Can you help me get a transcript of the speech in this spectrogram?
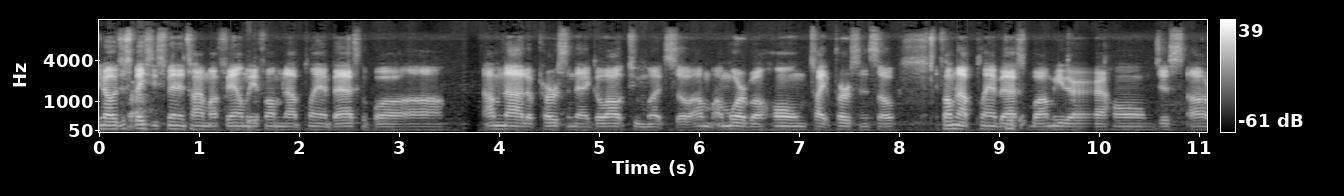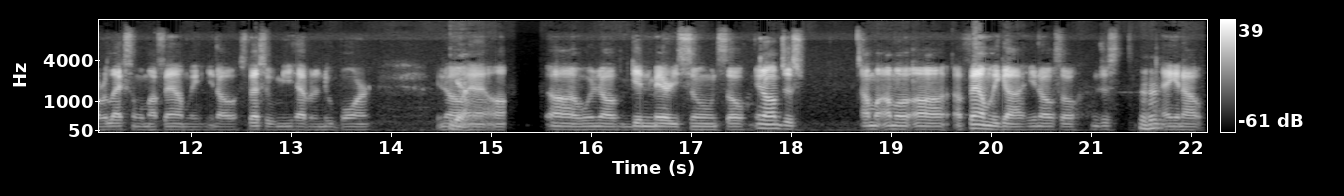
you know, just wow. basically spending time with my family. If I'm not playing basketball, uh, I'm not a person that go out too much, so I'm, I'm more of a home type person. So if I'm not playing basketball, I'm either at home just uh, relaxing with my family. You know, especially with me having a newborn. You know, yeah. and um, uh, you know, getting married soon. So you know, I'm just I'm a, I'm a, uh, a family guy, you know, so I'm just mm-hmm. hanging out.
